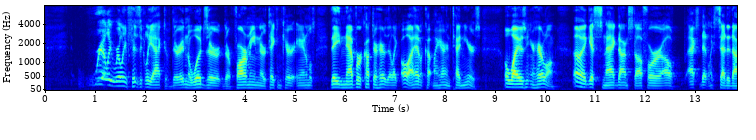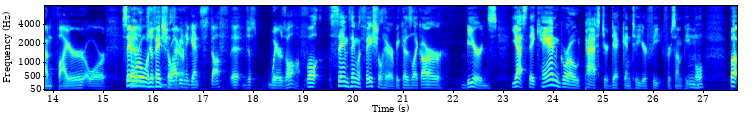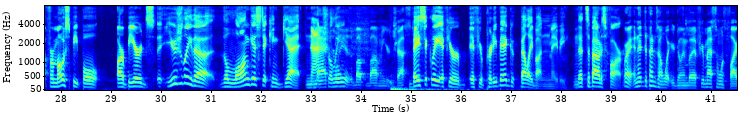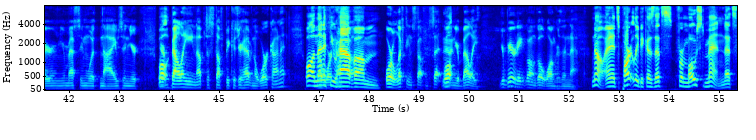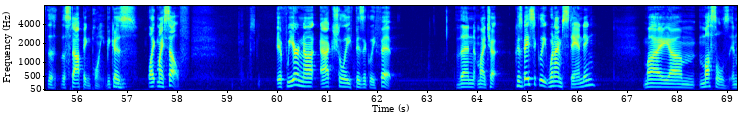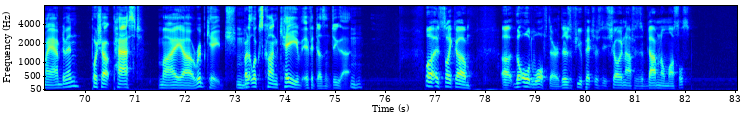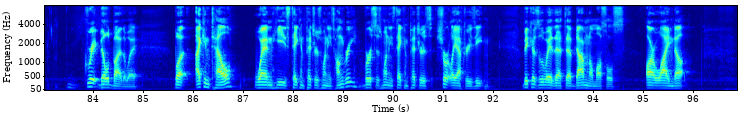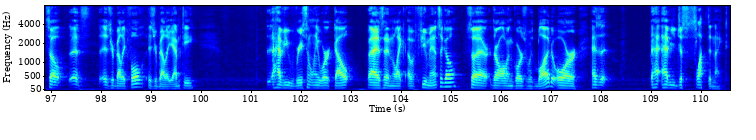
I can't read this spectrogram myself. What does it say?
Really, really physically active. They're in the woods, they're they're farming, they're taking care of animals. They never cut their hair. They're like, "Oh, I haven't cut my hair in 10 years." "Oh, why isn't your hair long?" "Oh, it gets snagged on stuff or I'll accidentally set it on fire or Same uh, rule with facial hair. rubbing against stuff, it just wears off. Well, same thing with facial hair because like our beards, yes, they can grow past your dick and to your feet for some people. Mm-hmm. But for most people, our beards usually the the longest it can get naturally, naturally is about the bottom of your chest. basically if you're if you're pretty big, belly button maybe. That's about as far. Mm-hmm. Right, and it depends on what you're doing. But if you're messing with fire and you're messing with knives and you're Well- you're bellying up to stuff because you're having to work on it, Well, and then if you have stuff, um or lifting stuff and setting Well- it on your belly, your beard ain't going to go longer than that. No, and it's partly because that's for most men that's the the stopping point because like myself if we are not actually physically fit then my chest cuz basically when I'm standing my um, muscles in my abdomen push out past my uh, rib cage but it looks concave if it doesn't do that. Well, it's like um, uh, the old wolf. There, there's a few pictures he's showing off his abdominal muscles. Great build, by the way, but I can tell when he's taking pictures when he's hungry versus when he's taking pictures shortly after he's eaten, because of the way that the abdominal muscles are lined up. So, it's is your belly full? Is your belly empty? have you recently worked out as in like a few minutes ago so they're, they're all engorged with blood or has it ha- have you just slept the night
